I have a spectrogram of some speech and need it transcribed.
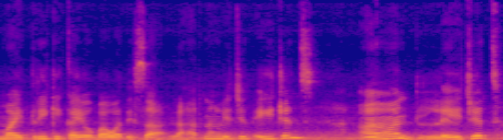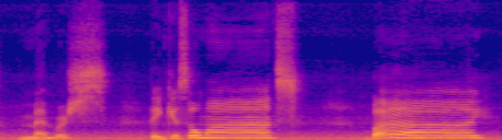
May tricky kayo bawat isa. Lahat ng legit agents and legit members. Thank you so much. Bye!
